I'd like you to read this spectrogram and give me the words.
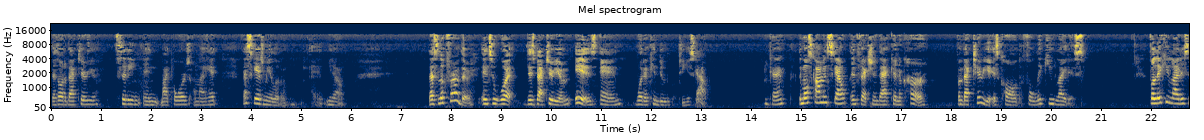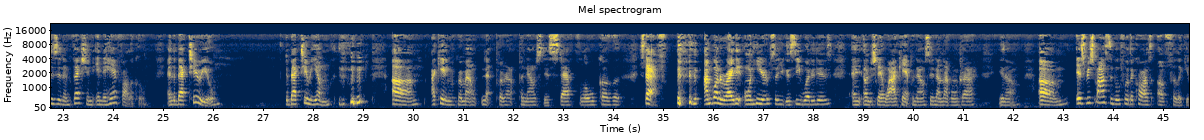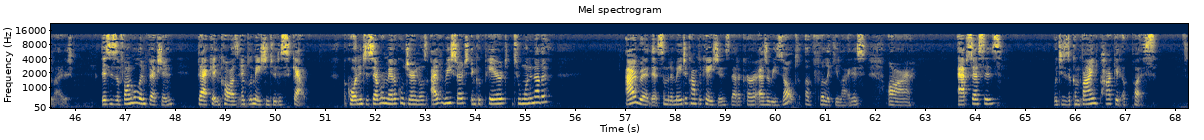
the thought of bacteria sitting in my pores on my head, that scares me a little. You know, let's look further into what this bacterium is and what it can do to your scalp. Okay, the most common scalp infection that can occur from bacteria is called folliculitis. Folliculitis is an infection in the hair follicle, and the bacterial the bacterium. um, I can't even pronounce pronounce this staph cover staph. I'm going to write it on here so you can see what it is and understand why I can't pronounce it. I'm not going to try. You know, um, it's responsible for the cause of folliculitis. This is a fungal infection that can cause inflammation to the scalp. According to several medical journals I've researched and compared to one another, I read that some of the major complications that occur as a result of folliculitis are abscesses, which is a confined pocket of pus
